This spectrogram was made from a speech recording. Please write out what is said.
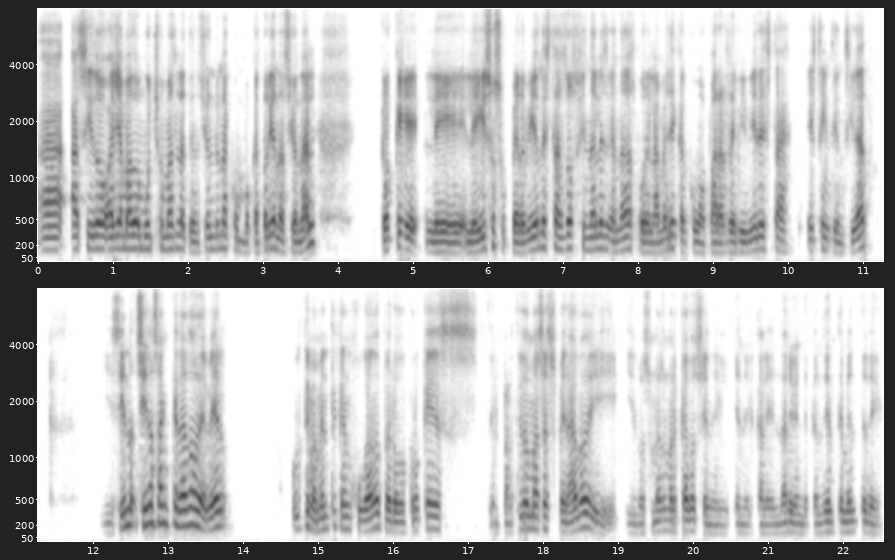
ha, sido, ha llamado mucho más la atención de una convocatoria nacional. Creo que le, le hizo súper bien estas dos finales ganadas por el América como para revivir esta, esta intensidad. Y sí, sí nos han quedado de ver últimamente que han jugado, pero creo que es el partido más esperado y, los más marcados en el, en el calendario, independientemente de,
